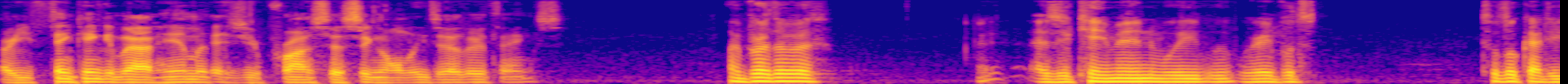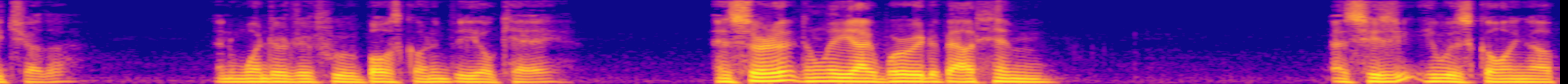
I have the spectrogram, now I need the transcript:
Are you thinking about him as you're processing all these other things? My brother, as he came in, we were able to look at each other and wondered if we were both going to be okay. And certainly I worried about him as he, he was going up.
